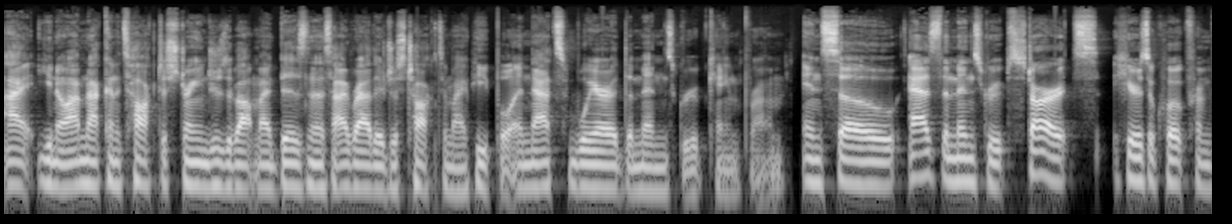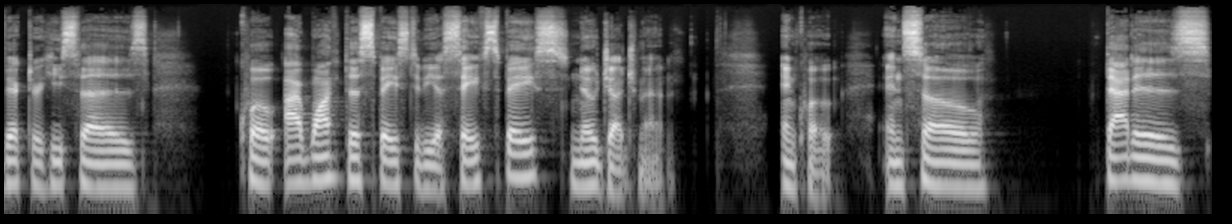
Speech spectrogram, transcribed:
I, you know, I'm not going to talk to strangers about my business. I'd rather just talk to my people. And that's where the men's group came from. And so as the men's group starts, here's a quote from Victor. He says, quote, I want this space to be a safe space, no judgment, end quote. And so that is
